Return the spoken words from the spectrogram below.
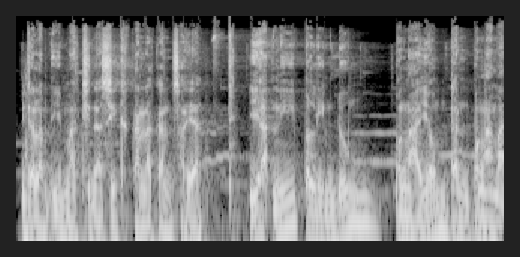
di dalam imajinasi kekanakan saya, yakni pelindung, pengayom, dan pengaman.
